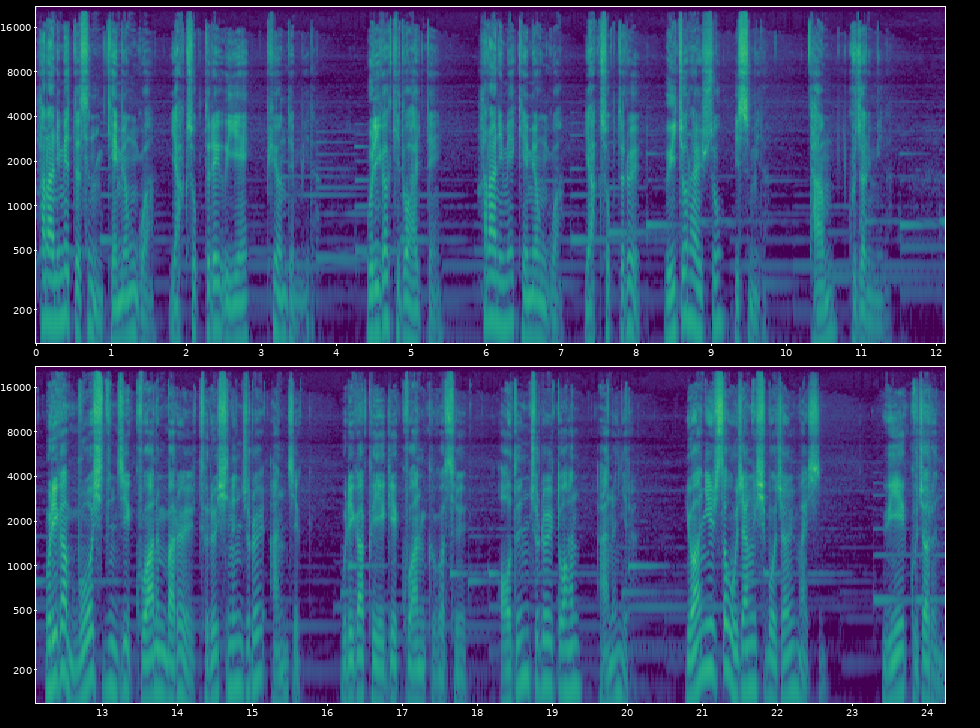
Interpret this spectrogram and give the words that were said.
하나님의 뜻은 계명과 약속들에 의해 표현됩니다. 우리가 기도할 때 하나님의 계명과 약속들을 의존할 수 있습니다. 다음 구절입니다. 우리가 무엇이든지 구하는 바를 들으시는 줄을 안즉 우리가 그에게 구한 그것을 얻은 줄을 또한 아느니라. 요한일서 5장 15절 말씀. 위의 구절은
